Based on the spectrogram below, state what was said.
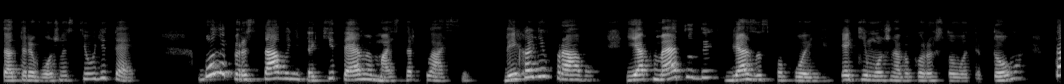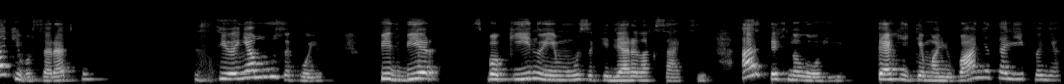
та тривожності у дітей. Були представлені такі теми майстер-класів: дихальні вправи, як методи для заспокоєння, які можна використовувати вдома, так і в осередку, зцілення музикою, підбір спокійної музики для релаксації, арт-технології, техніки малювання та ліплення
